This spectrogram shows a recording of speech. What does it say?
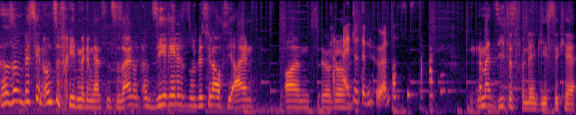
äh, so ein bisschen unzufrieden mit dem Ganzen zu sein und, und sie redet so ein bisschen auf sie ein. Und Kann du, Idle denn hören, was sie sagen? na, man sieht es von der Gestik her.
